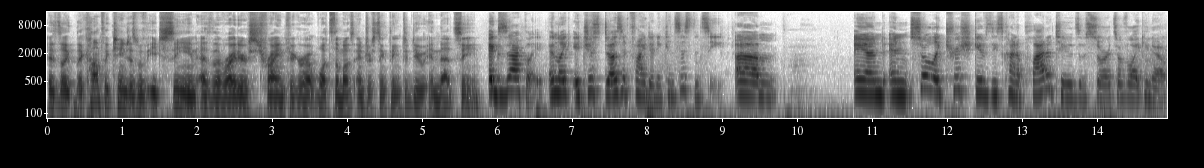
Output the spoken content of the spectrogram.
It's like the conflict changes with each scene as the writers try and figure out what's the most interesting thing to do in that scene. Exactly. And like it just doesn't find any consistency. Um and and so like Trish gives these kind of platitudes of sorts of like, you know,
